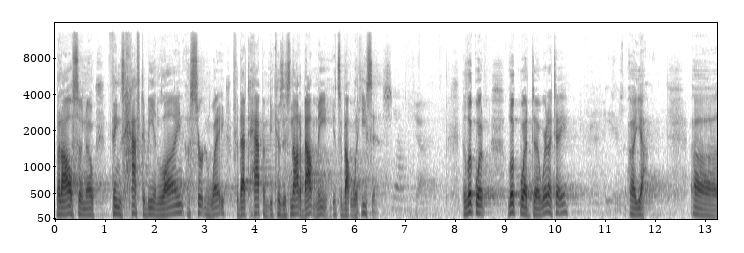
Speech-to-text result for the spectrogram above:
But I also know things have to be in line a certain way for that to happen because it's not about me, it's about what he says. Yeah. Look what, look what, uh, where did I tell you? Uh, yeah. Uh,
